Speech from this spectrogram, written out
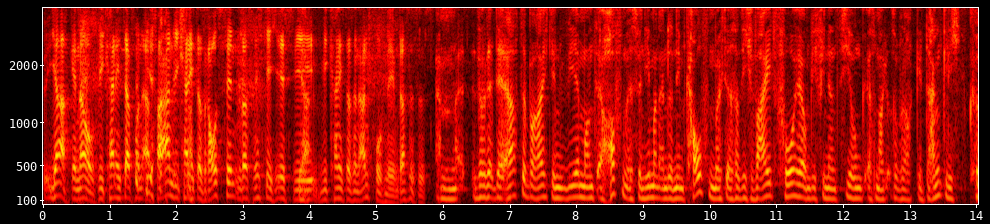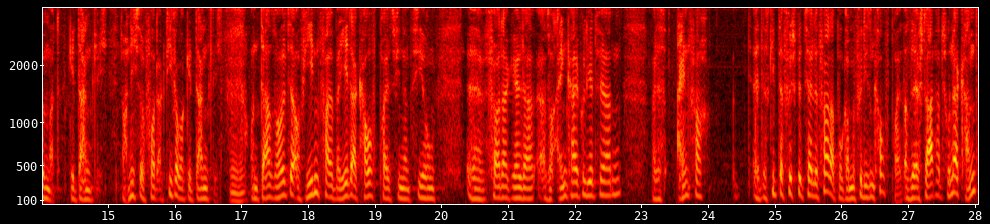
Ja, genau. Wie kann ich davon erfahren? wie kann ich das rausfinden, was richtig ist? Wie, wie kann ich das in Anspruch nehmen? Das ist es. Ähm, so der, der, erste Bereich, den wir immer uns erhoffen, ist, wenn jemand ein Unternehmen kaufen möchte, dass er sich weit vorher um die Finanzierung erstmal sogar gedanklich kümmert. Gedanklich. Noch nicht sofort aktiv, aber gedanklich. Mhm. Und da sollte auf jeden Fall bei jeder Kaufpreisfinanzierung äh, Fördergelder also einkalkuliert werden, weil es einfach es gibt dafür spezielle Förderprogramme für diesen Kaufpreis. Also der Staat hat schon erkannt,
